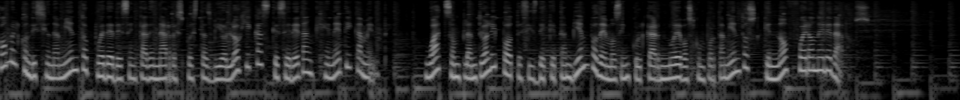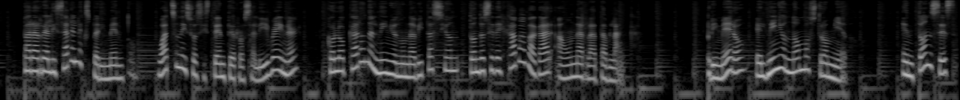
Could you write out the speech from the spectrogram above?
cómo el condicionamiento puede desencadenar respuestas biológicas que se heredan genéticamente. Watson planteó la hipótesis de que también podemos inculcar nuevos comportamientos que no fueron heredados. Para realizar el experimento, Watson y su asistente Rosalie Rayner colocaron al niño en una habitación donde se dejaba vagar a una rata blanca. Primero, el niño no mostró miedo. Entonces,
